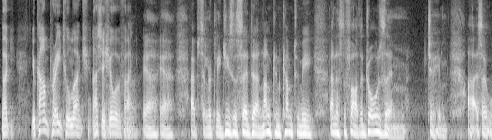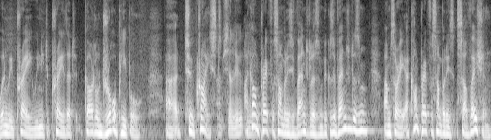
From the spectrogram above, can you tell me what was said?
But you can't pray too much. That's a sure fact. Yeah, yeah, absolutely. Jesus said, uh, None can come to me unless the Father draws them to Him. Uh, so when we pray, we need to pray that God will draw people uh, to Christ. Absolutely. I can't pray for somebody's evangelism because evangelism, I'm sorry, I can't pray for somebody's salvation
